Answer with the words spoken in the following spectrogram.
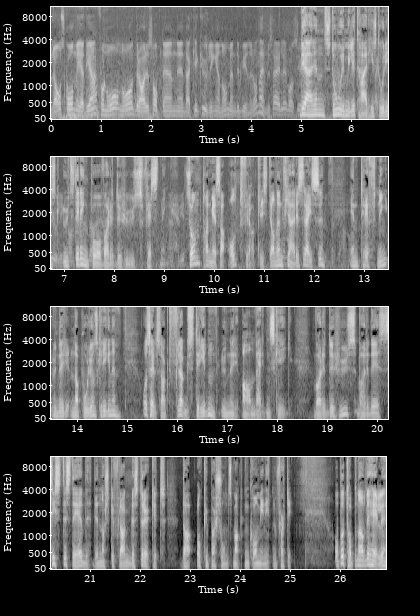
La oss gå ned igjen, for nå, nå drar det seg opp en Det er ikke kuling ennå, men det begynner å nærme seg, Det er en stor militærhistorisk utstilling på Vardøhus festning, som tar med seg alt fra Kristian 4.s reise, en trefning under napoleonskrigene og selvsagt flaggstriden under annen verdenskrig. Vardøhus var det siste sted det norske flagg ble strøket da okkupasjonsmakten kom i 1940. Og på toppen av det hele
